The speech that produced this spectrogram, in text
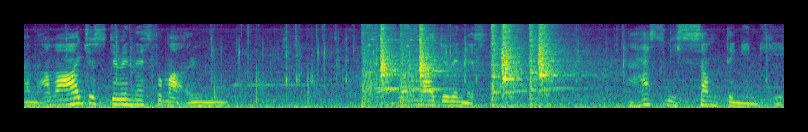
Am, am I just doing this for my own... What am I doing this for? There has to be something in here.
